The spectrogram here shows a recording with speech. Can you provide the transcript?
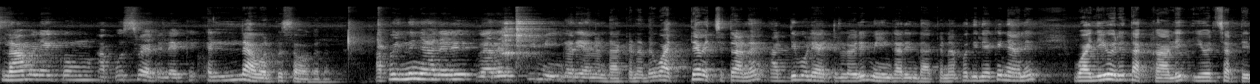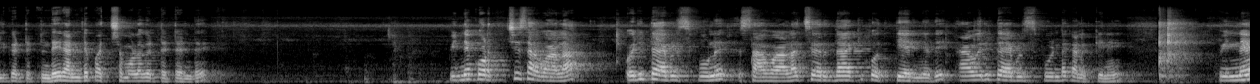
അസ്സാം വലൈക്കും അപ്പൂസ് വേട്ടിലേക്ക് എല്ലാവർക്കും സ്വാഗതം. അപ്പോൾ ഇന്ന് ഞാനൊരു വെറൈറ്റി മീൻ കറിയാണ് ഉണ്ടാക്കുന്നത് വറ്റ വെച്ചിട്ടാണ് അടിപൊളിയായിട്ടുള്ള ഒരു മീൻ കറി ഉണ്ടാക്കുന്നത് അപ്പോൾ ഇതിലേക്ക് ഞാൻ വലിയൊരു തക്കാളി ഈ ഒരു ചട്ടിയിൽ ഇട്ടിട്ടുണ്ട്. രണ്ട് പച്ചമുളക് ഇട്ടിട്ടുണ്ട്. പിന്നെ കുറച്ച് സവാള ഒരു ടേബിൾ സ്പൂണ് സവാള ചെറുതാക്കി കൊത്തി അരിഞ്ഞത് ആ ഒരു ടേബിൾ സ്പൂണിന്റെ കണക്കിന്. പിന്നെ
